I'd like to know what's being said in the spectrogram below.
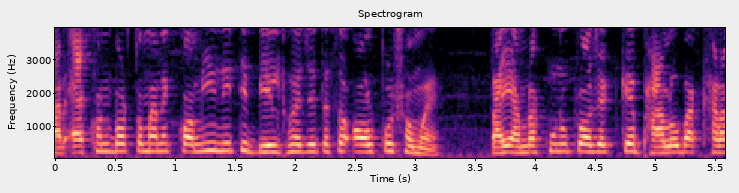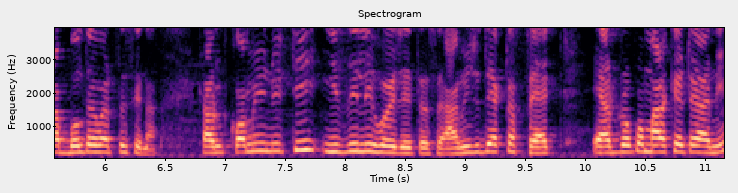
আর এখন বর্তমানে কমিউনিটি বিল্ড হয়ে যেতেছে অল্প সময়ে। তাই আমরা কোনো প্রজেক্টকে ভালো বা খারাপ বলতে পারতেছি না। কারণ কমিউনিটি ইজিলি হয়ে যেতেছে আমি যদি একটা ফ্যাক্ট এয়ারড্রপও মার্কেটে আনি,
